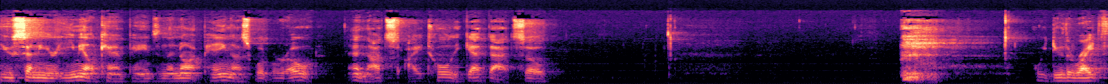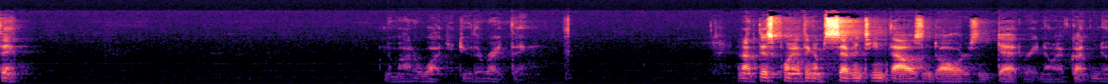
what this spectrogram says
you sending your email campaigns and then not paying us what we're owed. And that's, I totally get that. So we do the right thing. No matter what, you do the right thing. And at this point, I think I'm $17,000 in debt right now. I've got no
